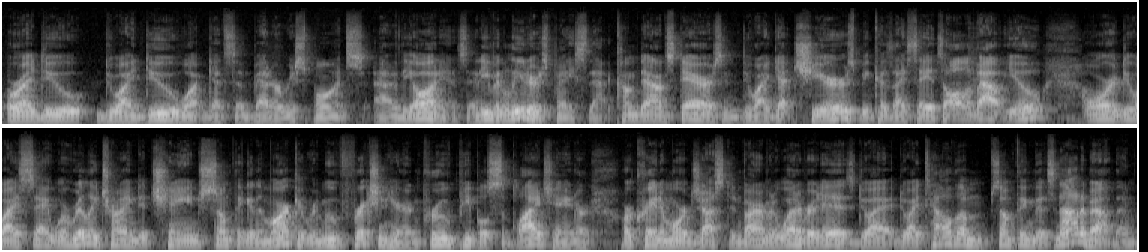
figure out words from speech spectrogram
Or i do do i do what gets a better response out of the audience? And even leaders face that. Come downstairs and do i get cheers because i say it's all about you? Or do i say we're really trying to change something in the market remove friction here improve people's supply chain or or create a more just environment or whatever it is? Do i do i tell them something that's not about them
